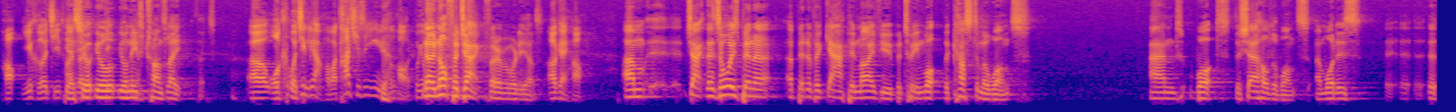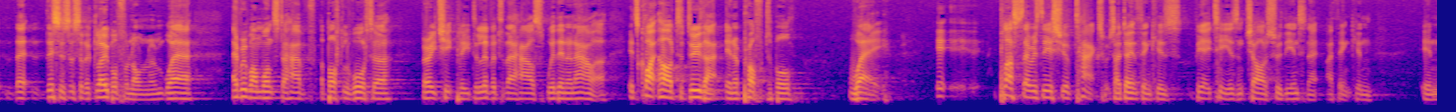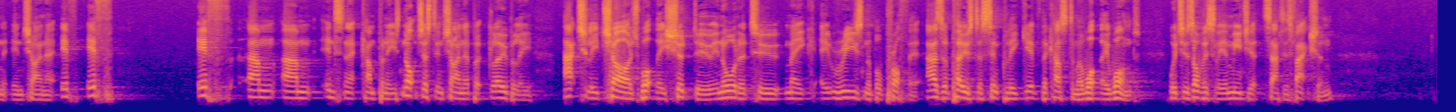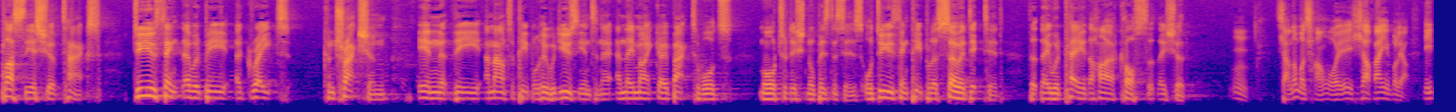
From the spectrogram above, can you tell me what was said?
好，颐和集团 Yes, 的 you'll, you'll, you'll need to translate. 呃，我我尽量，好吧？他其实英语很好，不用。 No, not for Jack, for everybody else. OK，好。 Um, Jack, there's always been a, a bit of a gap, in my view, between what the customer wants and what the shareholder wants, and what is. Uh, uh, that this is a sort of global phenomenon where everyone wants to have a bottle of water very cheaply delivered to their house within an hour. It's quite hard to do that in a profitable way. It, plus, there is the issue of tax, which I don't think is VAT isn't charged through the internet. I think in in in China. If if if um, um, internet companies, not just in China but globally, actually charge what they should do in order to make a reasonable profit, as opposed to simply give the customer what they want, which is obviously immediate satisfaction, plus the issue of tax, do you think there would be a great contraction in the amount of people who would use the internet and they might go back towards more traditional businesses? Or do you think people are so addicted that they would pay the higher costs that they should? 嗯，讲那么长，我一下翻译不了。你，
